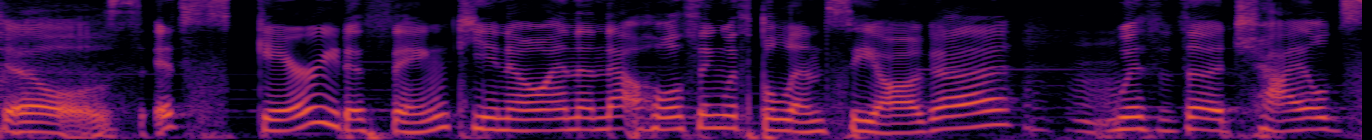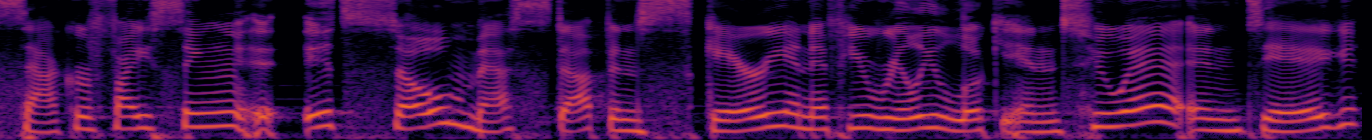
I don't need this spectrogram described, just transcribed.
chills. It's scary to think, you know, and then that whole thing with Balenciaga, mm-hmm. with the child sacrificing, it, it's so messed up and scary. And if you really look into it and dig,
